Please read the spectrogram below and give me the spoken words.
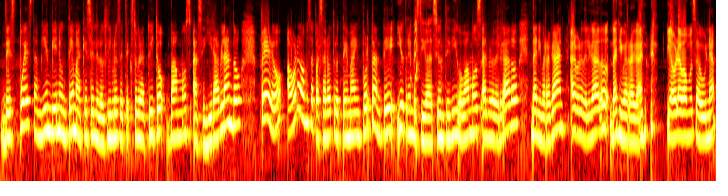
después también viene un tema que es el de los libros de texto gratuito, vamos a seguir hablando, pero ahora vamos a pasar a otro tema importante y otra investigación, te digo, vamos Álvaro Delgado, Dani Barragán, Álvaro Delgado, Dani Barragán. Y ahora vamos a una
